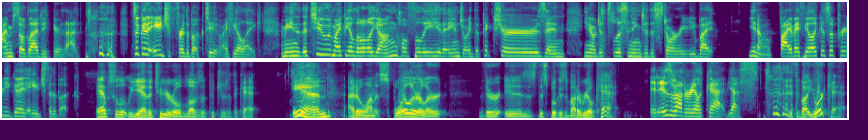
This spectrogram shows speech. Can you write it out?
I'm so glad to hear that. it's a good age for the book too, I feel like. I mean, the two might be a little young. Hopefully they enjoyed the pictures and, you know, just listening to the story, but you know, 5 I feel like is a pretty good age for the book. Absolutely. Yeah, the 2-year-old loves the pictures of the cat. And I don't want it spoiler alert, there is this book is about a real cat. It is about a real cat. Yes. it's about your cat.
